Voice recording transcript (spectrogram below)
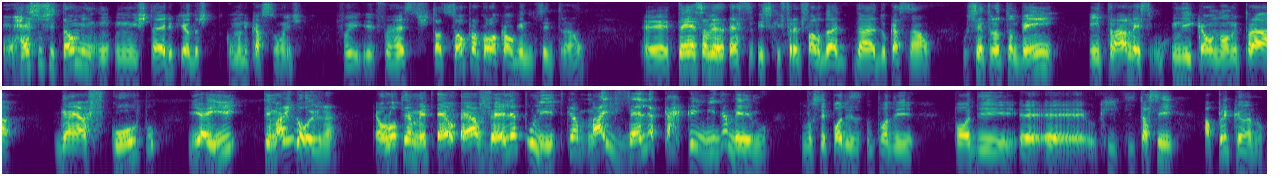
ressuscitar um ministério, que é o das comunicações, foi, foi ressuscitado só para colocar alguém no centrão. É, tem essa, isso que Fred falou da, da educação, o centrão também entrar nesse, indicar um nome para ganhar corpo, e aí tem mais dois, né? É o loteamento, é, é a velha política, mais velha carcamida mesmo, que você pode, pode, pode é, é, que está se aplicando.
